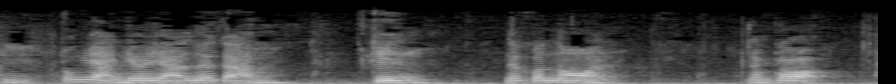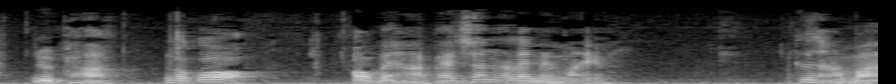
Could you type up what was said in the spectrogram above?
อืมต้องอย่างเยียวยาด้วยการกินแล้วก็นอน แล้วก็หยุดพัก แล้วก็ออกไปหาแพชชั่นอะไรใหม่ ๆ คือถามว่า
